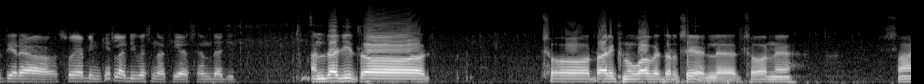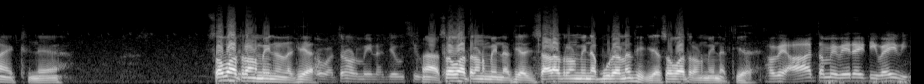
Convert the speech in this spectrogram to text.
અત્યારે સોયાબીન કેટલા દિવસના થયા છે અંદાજિત? અંદાજિત છ તારીખનું વાવેતર છે એટલે છ ને સાઠ ને સવા ત્રણ મહિનાના થયા. ત્રણ મહિના જેવું થયું. હા સવા ત્રણ મહિના થયા સાડા ત્રણ મહિના પૂરા નથી થયા સવા ત્રણ મહિના થયા. હવે આ તમે વેરાયટી વાવી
